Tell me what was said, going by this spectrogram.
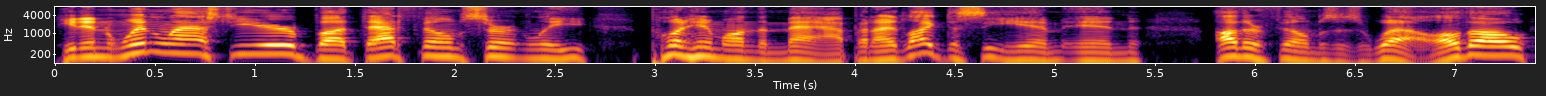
He didn't win last year, but that film certainly put him on the map, and I'd like to see him in other films as well. Although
